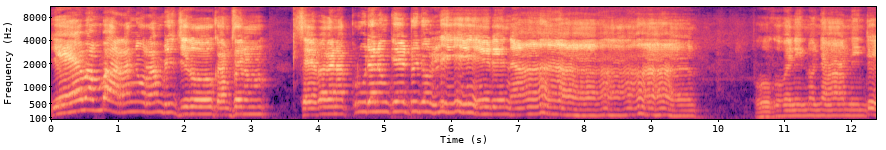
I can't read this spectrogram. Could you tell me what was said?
ഏവം പറഞ്ഞുറമ്പിച്ചിതോ കംസനും. സേവകൻ അക്രൂരനും കേട്ടു ചൊല്ലിയിടിന പോകുവനിന്നു ഞാൻ നിന്റെ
